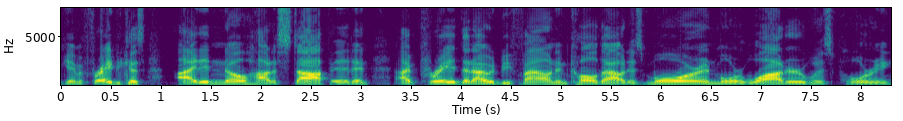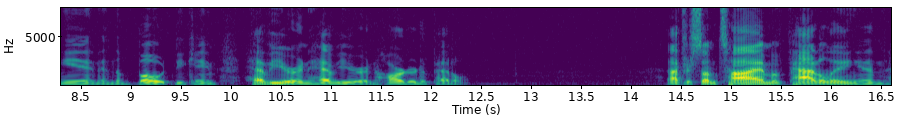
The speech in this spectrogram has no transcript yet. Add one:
Became afraid because I didn't know how to stop it, and I prayed that I would be found and called out as more and more water was pouring in, and the boat became heavier and heavier and harder to pedal. After some time of paddling and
